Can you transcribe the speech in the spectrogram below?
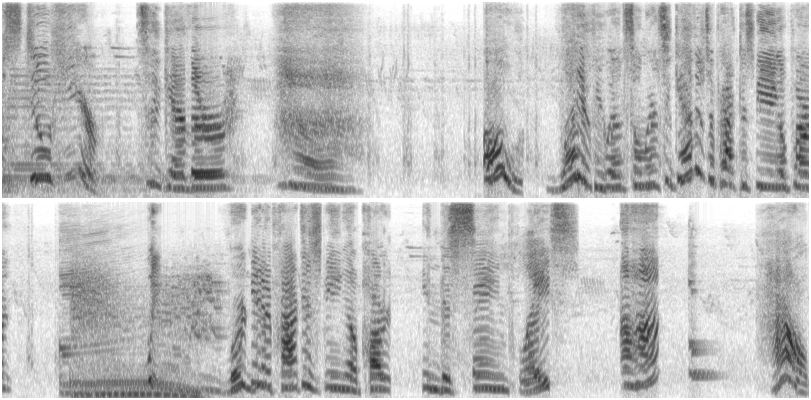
We're still here. Together. oh, what if we went somewhere together to practice being apart? Wait, we're gonna practice being apart in the same place? Uh-huh. How?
